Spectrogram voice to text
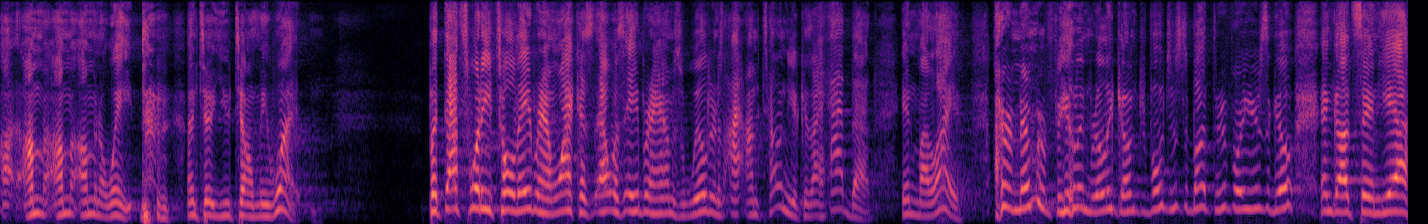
I'm, I'm, I'm gonna wait until you tell me what. But that's what he told Abraham. Why? Because that was Abraham's wilderness. I, am telling you, because I had that in my life. I remember feeling really comfortable just about three or four years ago, and God saying, Yeah,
